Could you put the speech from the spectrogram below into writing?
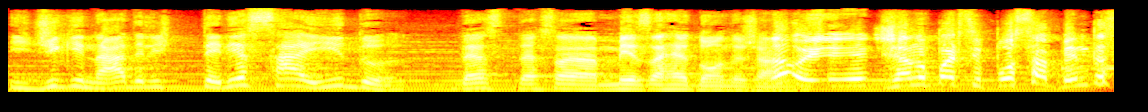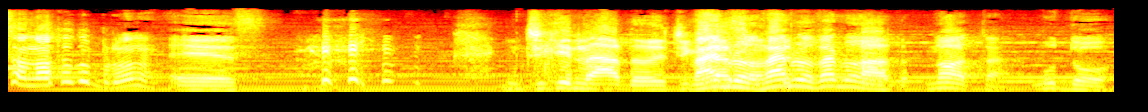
indignado, ele teria saído des- dessa mesa redonda já. Não, ele ele já não participou sabendo dessa nota do Bruno. Isso. Indignado, Vai, indignação Bruno, vai, Bruno, vai, Bruno. Nota, mudou.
